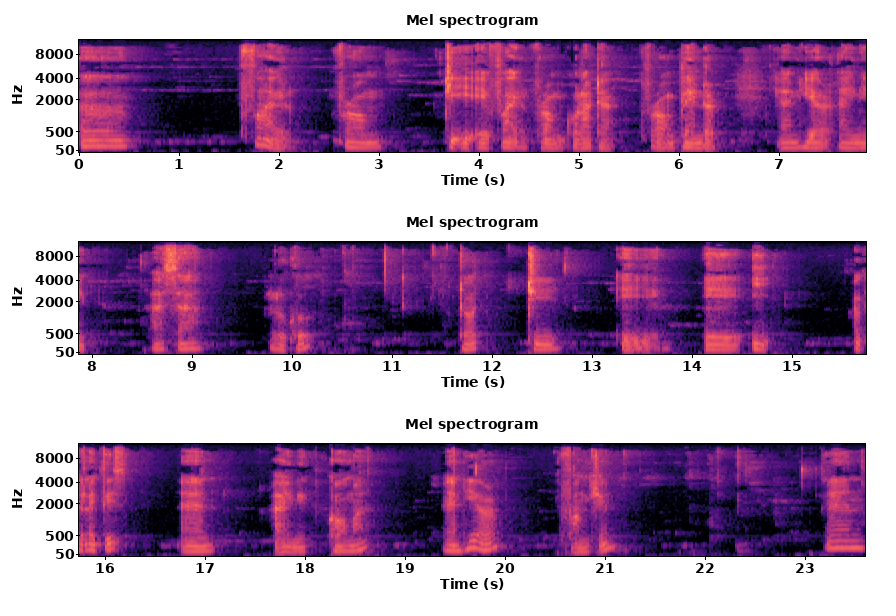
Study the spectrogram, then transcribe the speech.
a file from DEA file from Collada from Blender. And here I need asa logo dot t a a e. Okay like this. And I need comma. And here function. And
